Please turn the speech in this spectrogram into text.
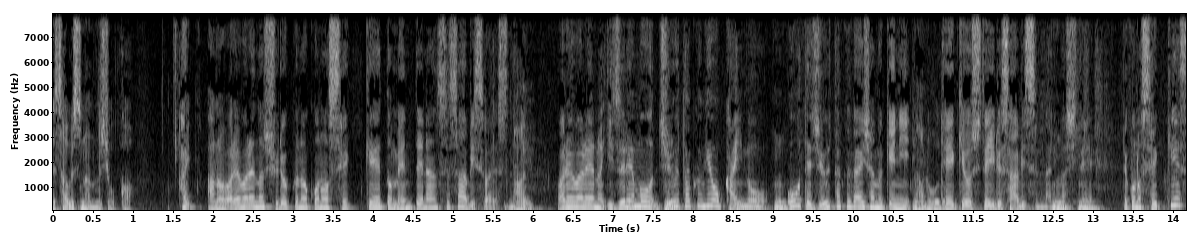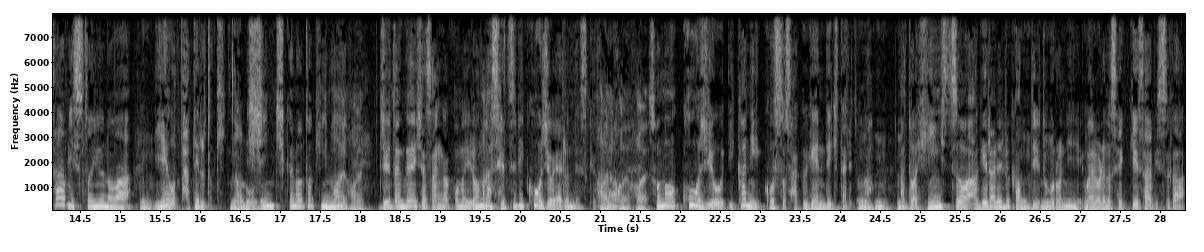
ー、サービスなんでしょうか？はい。あの、我々の主力のこの設計とメンテナンスサービスはですね、はい我々のいずれも住宅業界の大手住宅会社向けに提供しているサービスになりまして、でこの設計サービスというのは、家を建てるとき、新築のときに、住宅会社さんがこのいろんな設備工事をやるんですけども、その工事をいかにコスト削減できたりとか、あとは品質を上げられるかっていうところに、我々の設計サービスが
